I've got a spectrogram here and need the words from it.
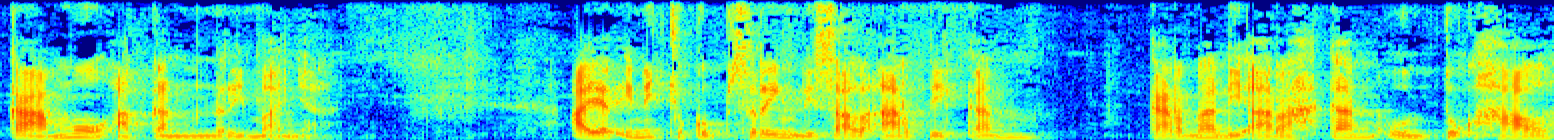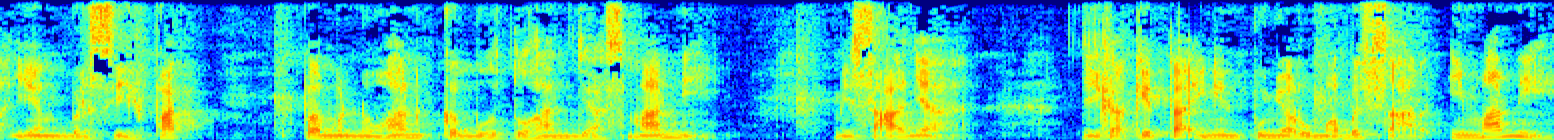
kamu akan menerimanya. Ayat ini cukup sering disalahartikan karena diarahkan untuk hal yang bersifat pemenuhan kebutuhan jasmani. Misalnya, jika kita ingin punya rumah besar, imani,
